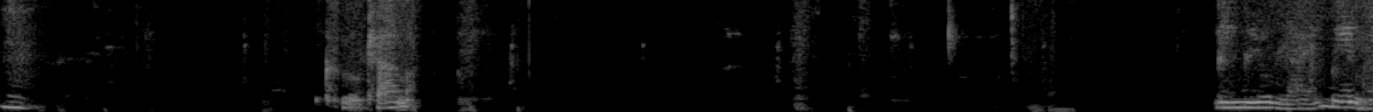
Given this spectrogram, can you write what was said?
嗯，可差嘛。 မှာမင်းမျိုးလိုက်မေးမှ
